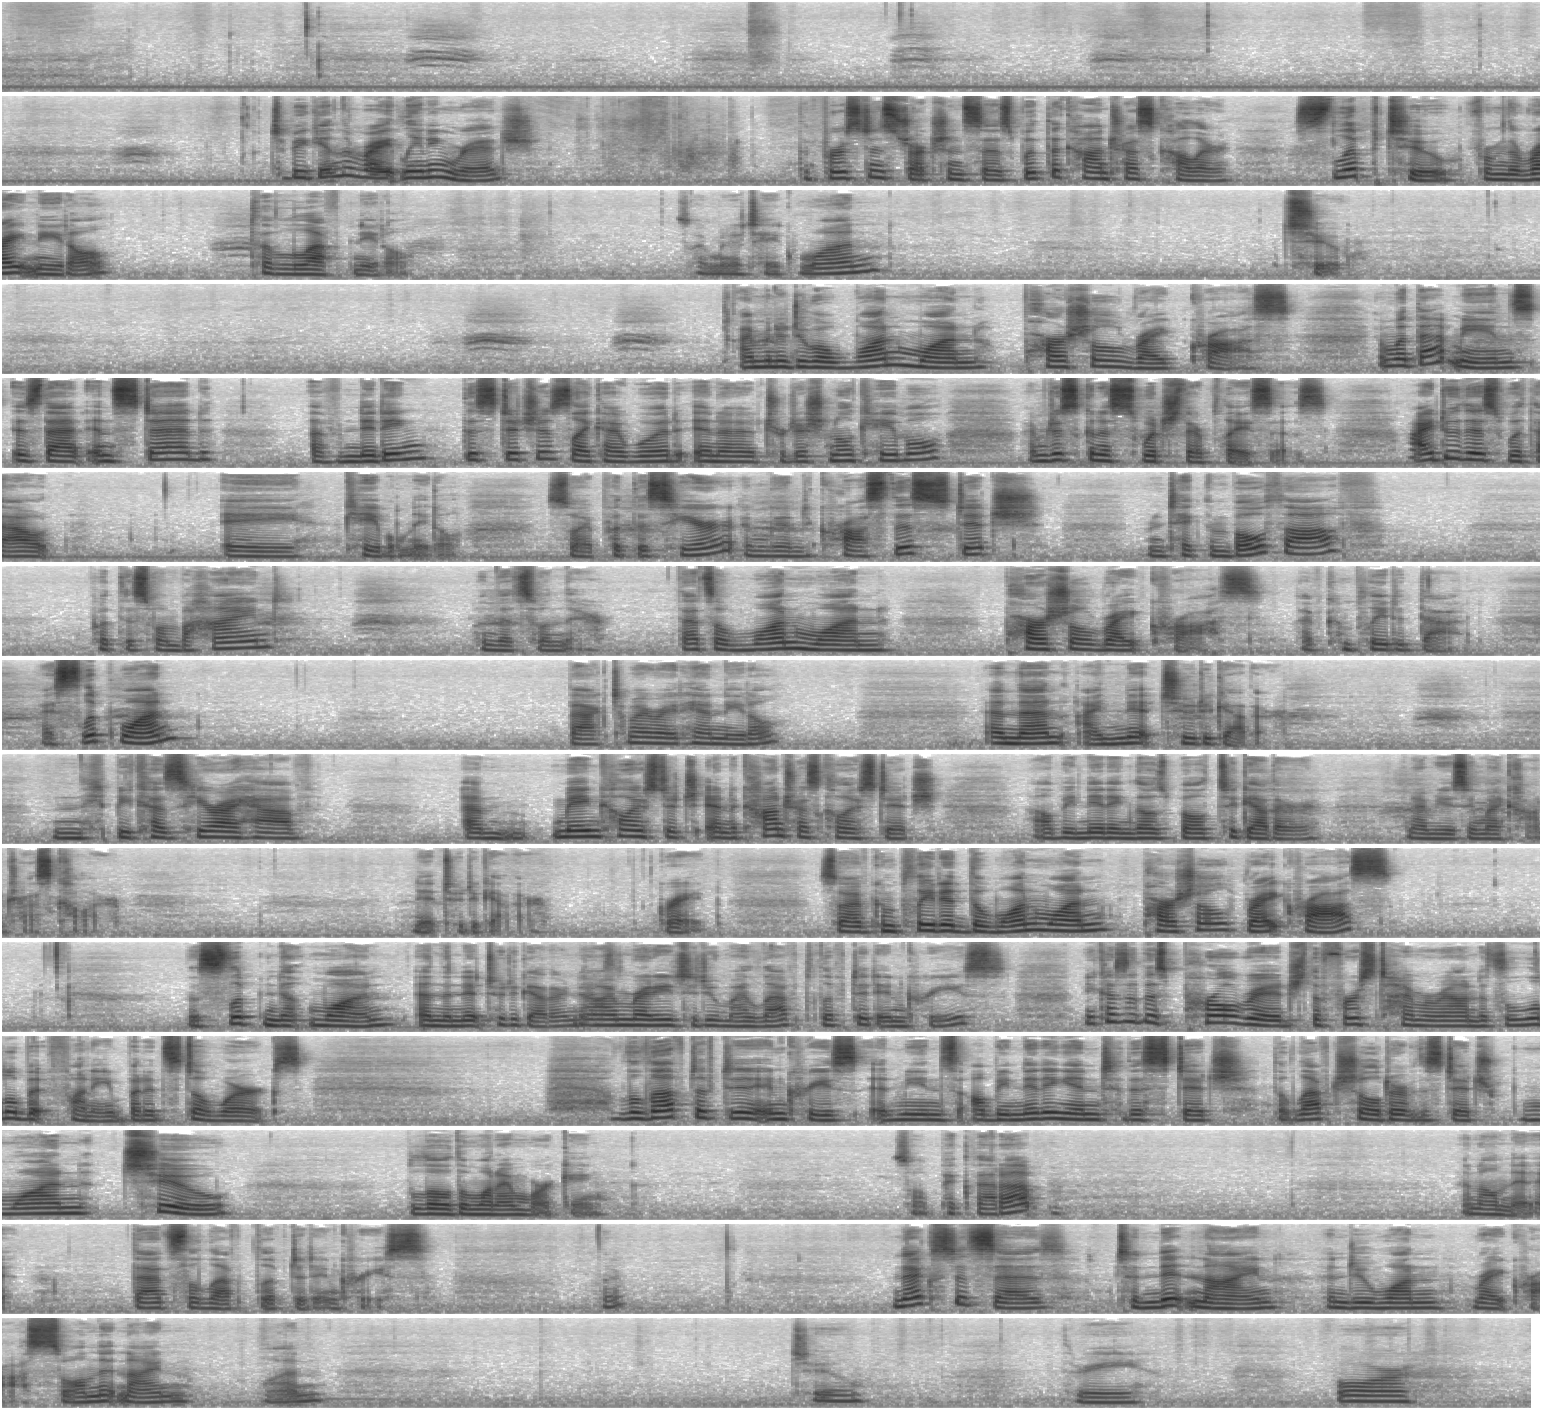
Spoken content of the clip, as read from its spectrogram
To begin the right leaning ridge, the first instruction says with the contrast color, slip two from the right needle to the left needle. So I'm going to take one, two. I'm going to do a 1-1 partial right cross. And what that means is that instead of knitting the stitches like I would in a traditional cable, I'm just going to switch their places. I do this without a cable needle. So I put this here, I'm going to cross this stitch, I'm going to take them both off, put this one behind, and this one there. That's a 1-1 partial right cross. I've completed that. I slip one, back to my right hand needle, and then I knit two together. And because here I have a main color stitch and a contrast color stitch, I'll be knitting those both together and I'm using my contrast color. Knit two together. Great. So I've completed the 1-1 partial right cross, the slip one, and the knit two together. Now I'm ready to do my left lifted increase. Because of this purl ridge, the first time around it's a little bit funny, but it still works. The left lifted increase, it means I'll be knitting into the stitch, the left shoulder of the stitch, one, two, below the one I'm working. So I'll pick that up and I'll knit it. That's the left lifted increase. Next it says to knit nine and do one right cross. So I'll knit nine, one, two, three, four,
